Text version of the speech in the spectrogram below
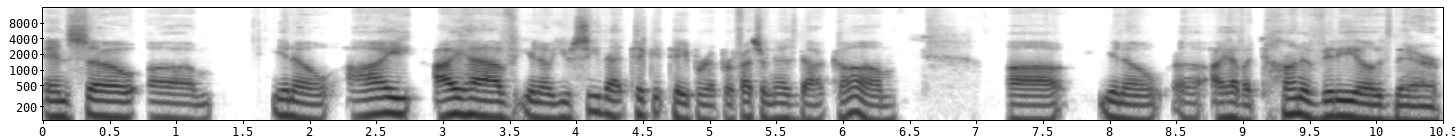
And so, um, you know, I I have, you know, you see that ticket taper at professornez.com. Uh, you know, uh, I have a ton of videos there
